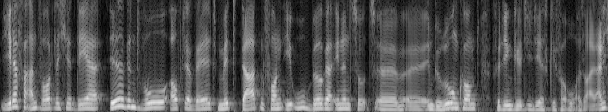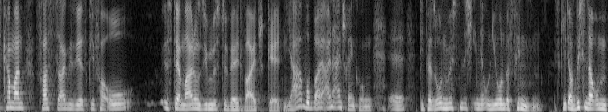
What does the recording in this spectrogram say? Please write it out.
Jeder Verantwortliche, der irgendwo auf der Welt mit Daten von EU-BürgerInnen zu, äh, in Berührung kommt, für den gilt die DSGVO. Also eigentlich kann man fast sagen, die DSGVO ist der Meinung, sie müsste weltweit gelten. Ja, wobei eine Einschränkung. Äh, die Personen müssten sich in der Union befinden. Es geht auch ein bisschen darum,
